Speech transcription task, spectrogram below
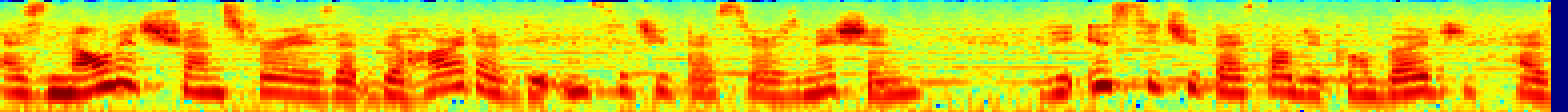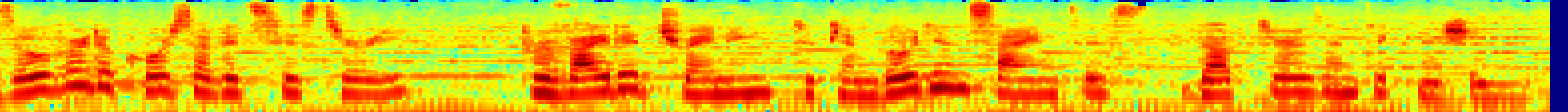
As knowledge transfer is at the heart of the Institut Pasteur's mission, the Institut Pasteur du Cambodge has, over the course of its history, provided training to Cambodian scientists, doctors, and technicians.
